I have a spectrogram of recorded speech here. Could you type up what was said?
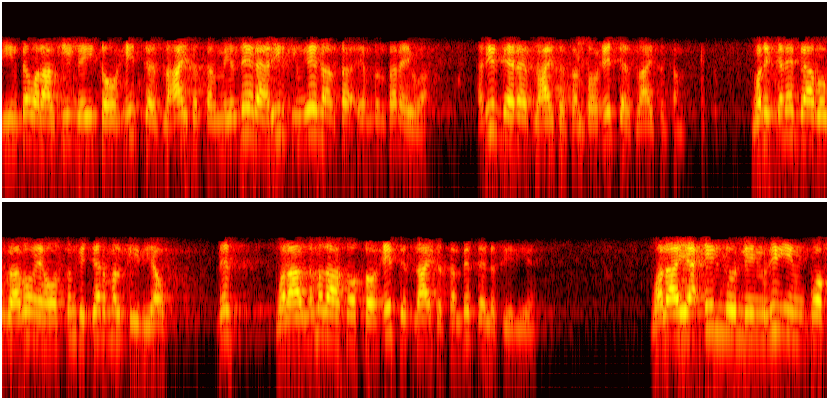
diinta walaalkii lay tawxiidka islahaysatan meel dheer hariirkin eedansara wa hariir dheera islahaysatan tawxiidka islahaysatan wali kale gaabo gaabo e hoosanka jar mal fiiriyaw bes walaalnimadaas oo tawxiidka islahaysatan bes ee la fiiriye walaa yaxilu limri'in qof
